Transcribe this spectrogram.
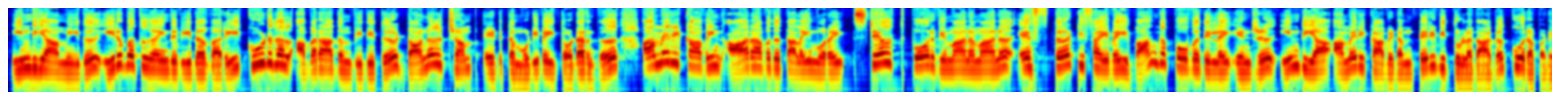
இந்தியா மீது இருபத்தி ஐந்து வீத வரி கூடுதல் அபராதம் விதித்து டொனால்ட் ட்ரம்ப் எடுத்த முடிவை தொடர்ந்து அமெரிக்காவின் ஆறாவது தலைமுறை ஸ்டெல்த் போர் விமானமான எஃப் தேர்ட்டி ஃபைவை வாங்கப் போவதில்லை என்று இந்தியா அமெரிக்காவிடம் தெரிவித்துள்ளதாக கூறப்படுகிறது.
